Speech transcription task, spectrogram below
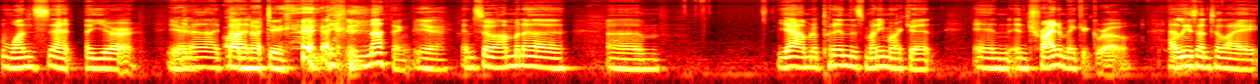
one cent a year. Yeah. know, I or thought- nothing. Nothing. yeah. And so I'm gonna, um, yeah, I'm gonna put in this money market and and try to make it grow. At least until I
